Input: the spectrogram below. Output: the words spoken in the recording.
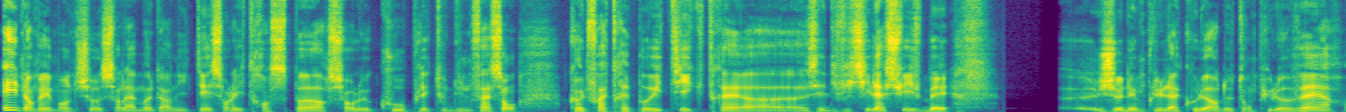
énormément de choses sur la modernité, sur les transports, sur le couple et tout d'une façon, encore une fois, très poétique, très, euh, c'est difficile à suivre, mais euh, je n'aime plus la couleur de ton pull au vert.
